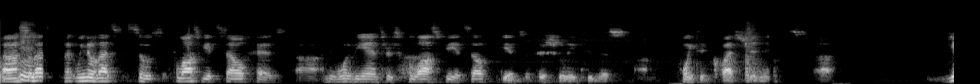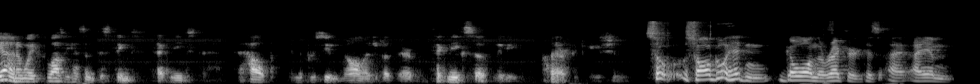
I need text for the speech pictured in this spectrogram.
Uh, so hmm. that's we know that's so philosophy itself has. Uh, I mean, one of the answers philosophy itself gives officially to this pointed question is, uh, yeah, in a way, philosophy has some distinct techniques to, to help in the pursuit of knowledge, but they're techniques of maybe clarification. So, so I'll go ahead and go on the record because I, I am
